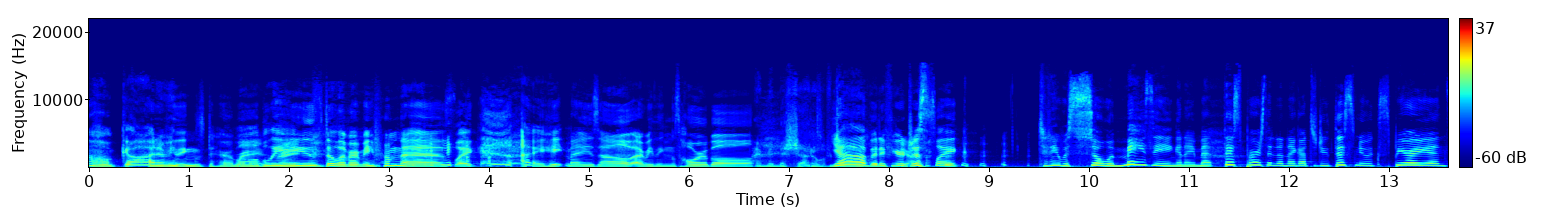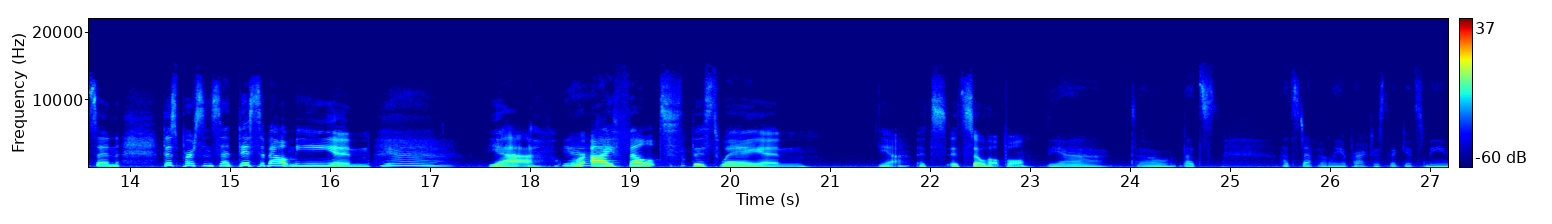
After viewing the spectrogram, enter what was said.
oh God, everything's terrible. Right, right. Please deliver me from this. Like, I hate myself. Everything's horrible. I'm in the shadow of Yeah, but if you're Yeah. just like, today was so amazing and I met this person and I got to do this new experience and this person said this about me and yeah. yeah, or I felt this way and yeah, it's it's so helpful. Yeah. So that's that's definitely a practice that gets me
